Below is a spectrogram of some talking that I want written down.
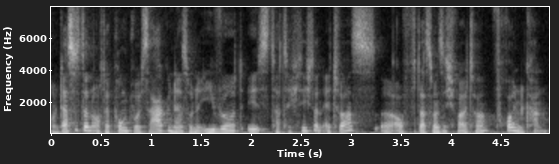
Und das ist dann auch der Punkt, wo ich sage, ne, so eine E-Word ist tatsächlich dann etwas, äh, auf das man sich weiter freuen kann.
